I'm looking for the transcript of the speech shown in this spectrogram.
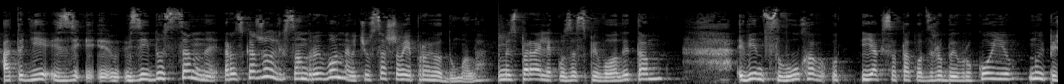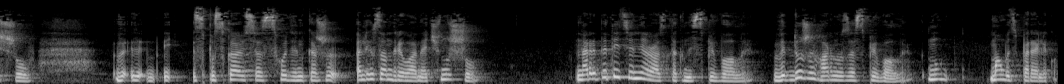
а тоді е, зійду з сцени, розкажу Олександру Івановичу все, що я про його думала. Ми з переляку заспівали там, він слухав, як це так от зробив рукою, ну і пішов. Е, Спускаюся з сходин, кажу, Олександр Іванович, ну що? На репетиції ні раз так не співали. Ви дуже гарно заспівали. Ну, мабуть, з переліку.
